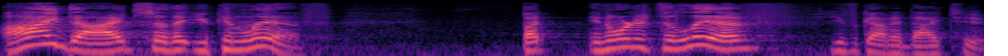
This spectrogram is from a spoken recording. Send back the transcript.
I died so that you can live. But in order to live, you've got to die too.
